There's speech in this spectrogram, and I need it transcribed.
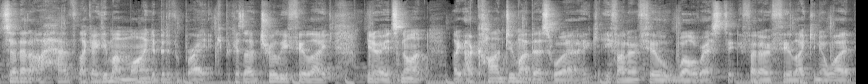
so that I have, like, I give my mind a bit of a break because I truly feel like, you know, it's not like I can't do my best work if I don't feel well rested, if I don't feel like, you know what,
